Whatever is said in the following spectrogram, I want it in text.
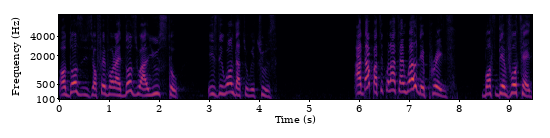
or those is your favorite, those you are used to, is the one that you will choose. At that particular time, well, they prayed, but they voted.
